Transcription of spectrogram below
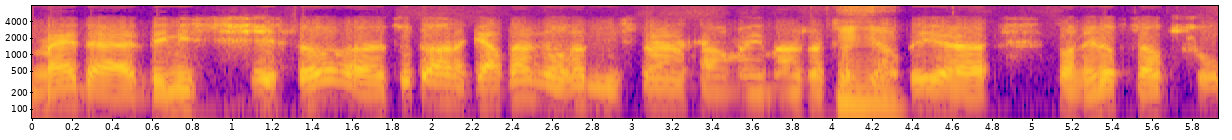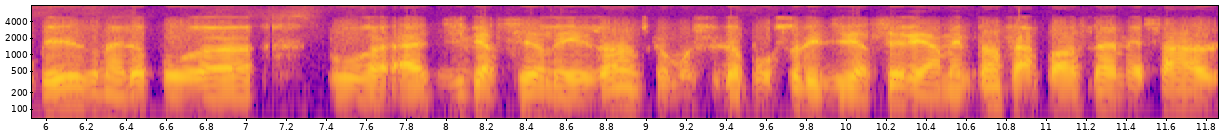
m'aident à démystifier ça, euh, tout en gardant un aura de mystère quand même. Hein. De mm-hmm. garder, euh, on est là pour faire du showbiz, on est là pour euh, pour à divertir les gens. En tout cas, moi, je suis là pour ça, les divertir et en même temps faire passer un message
